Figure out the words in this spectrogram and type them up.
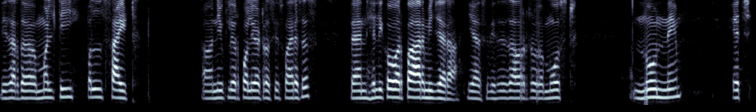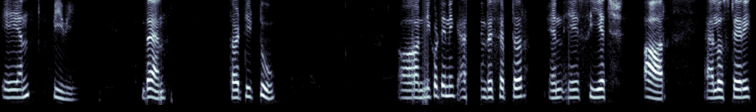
These are the multiple site uh, nuclear polyhedrosis viruses. Then Helicoverpa armigera. Yes, this is our uh, most known name HANPV. Then 32 uh, nicotinic acid receptor NACHR allosteric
